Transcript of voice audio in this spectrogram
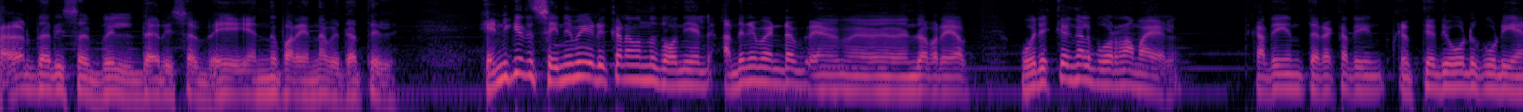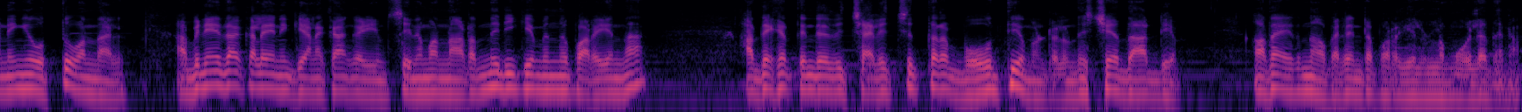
There is a will there is a way എന്ന് പറയുന്ന വിധത്തിൽ എനിക്കൊരു സിനിമ എടുക്കണമെന്ന് തോന്നിയാൽ അതിന് വേണ്ട എന്താ പറയുക ഒരുക്കങ്ങൾ പൂർണമായാൽ കഥയും തിരക്കഥയും കൃത്യതയോടുകൂടി ഇണങ്ങി ഒത്തുവന്നാൽ അഭിനേതാക്കളെ എനിക്ക് ഇണക്കാൻ കഴിയും. സിനിമ നടന്നിരിക്കുമെന്ന് പറയുന്ന അദ്ദേഹത്തിന്റെ ഒരു ചലച്ചിത്ര ബോധ്യമുണ്ടല്ലോ നിശ്ചയദാർഢ്യം. അതായിരുന്നു അവരന്റെ പുറകിലുള്ള മൂലധനം.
